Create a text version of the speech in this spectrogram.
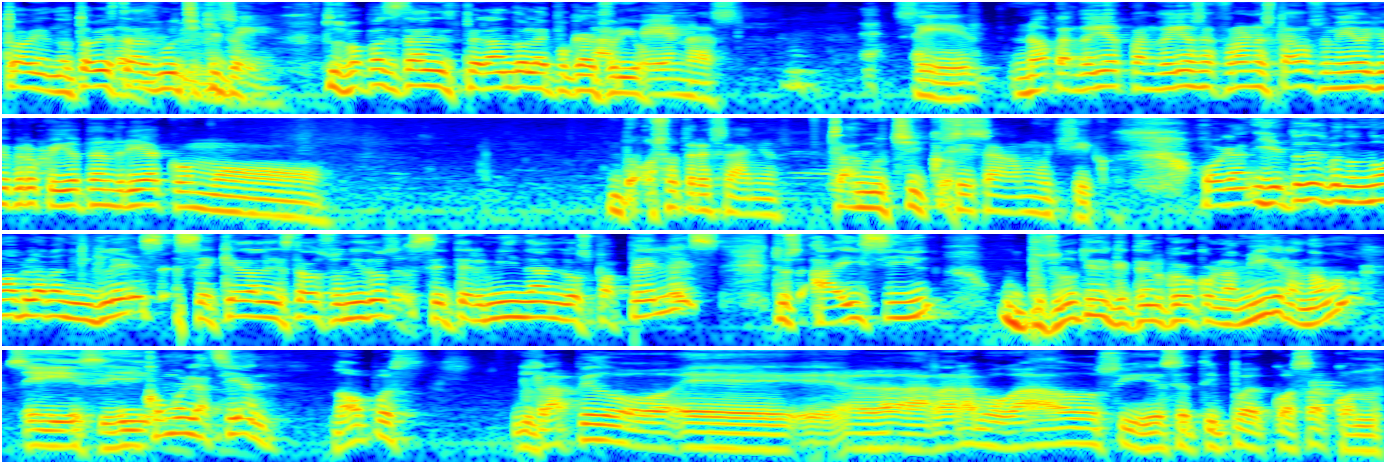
Todavía no, todavía estabas muy chiquito. Sí. Tus papás estaban esperando la época de frío. Apenas. Sí. No, cuando ellos, cuando ellos se fueron a Estados Unidos, yo creo que yo tendría como dos o tres años. Estaban muy chicos. Sí, estaban muy chicos. Oigan, y entonces, bueno, no hablaban inglés, se quedan en Estados Unidos, se terminan los papeles. Entonces, ahí sí, pues uno tiene que tener cuidado con la migra, ¿no? Sí, sí. ¿Cómo le hacían? No, pues rápido eh, agarrar abogados y ese tipo de cosas. Con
